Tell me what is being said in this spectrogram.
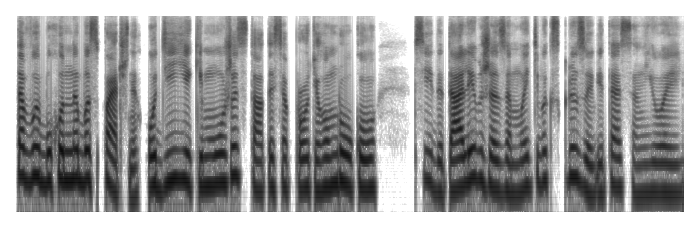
та вибухонебезпечних подій, які можуть статися протягом року. Всі деталі вже за мить в ексклюзиві TSN.ua.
